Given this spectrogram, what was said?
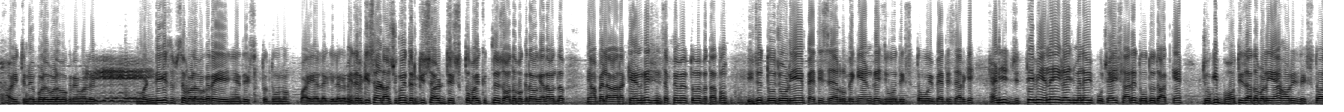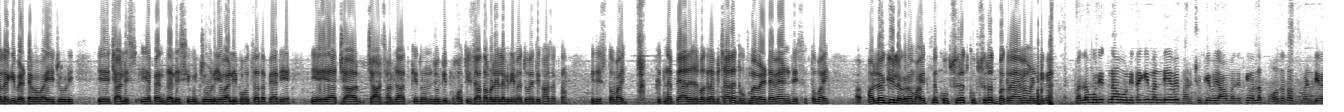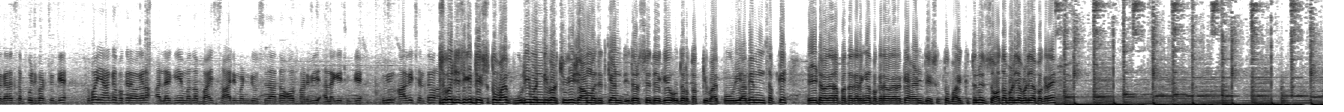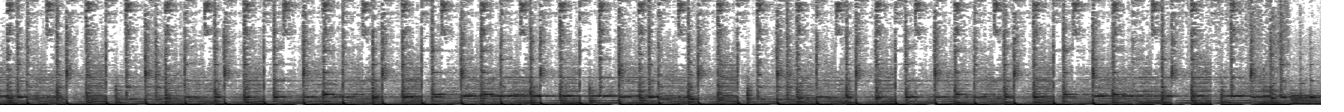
भाई इतने बड़े बड़े बकरे वाले। मंडी के सबसे बड़े बकरे यही हैं देख सकते हो दोनों। भाई अलग ही लग रहे हैं। इधर की साइड आ चुके हैं इधर की साइड देख सकते हो भाई कितने ज़्यादा बकरे वगैरह मतलब यहाँ पे लगा रखे हैं। एंड गाइस इन सबके मैं तुम्हें बताता हूँ ये जो दो जोड़ी हैं पैंतीस हज़ार रुपए की एंड गाइस वो देख सकते हो वही पैंतीस हज़ार के। एंड ये जितने भी है ना ये गाइस मैंने भी पूछा ये सारे दो दो दांत के हैं जो कि बहुत ही ज़्यादा बढ़िया है और ये देख सकते हो अलग ही बैठे हुआ भाई ये जोड़ी ये चालीस या पैंतालीस की कुछ जोड़ी है, वाली बहुत ज़्यादा प्यारी है। ये यार चार चार चार दांत के दोनों, जो कि बहुत ही ज़्यादा बड़े लग रही है, मैं तुम्हें दिखा सकता हूँ। ये देख हो भाई, कितने प्यारे से बकरे हैं, बेचारे धूप में बैठे हुए हैं, देख सकते हो भाई अलग ही लग रहा हैं भाई, इतने खूबसूरत खूबसूरत बकरा है मंडी में। मतलब मुझे इतना वो नहीं था कि मंडी अभी भर चुकी है पंजाब मस्जिद की मतलब बहुत ज़्यादा मंडी वगैरह सब कुछ भर चुकी है। तो भाई यहाँ के बकरे वगैरह अलग ही है मतलब भाई सारी मंडी उससे ज़्यादा और भर भी अलग ही चुकी है। क्योंकि हम आगे चलते हैं जैसे कि देख सकते हो भाई, पूरी मंडी भर चुकी है, जाम मस्जिद के एंड इधर से देखे उधर तक की भाई, पूरी। अभी हम इन सबके रेट वगैरह पता करेंगे, बकरे वगैरह के एंड देख सकते हो भाई, कितने ज़्यादा बढ़िया बढ़िया बकरे हैं।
